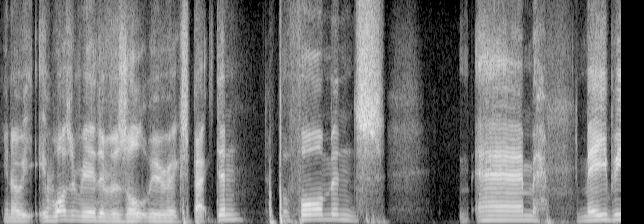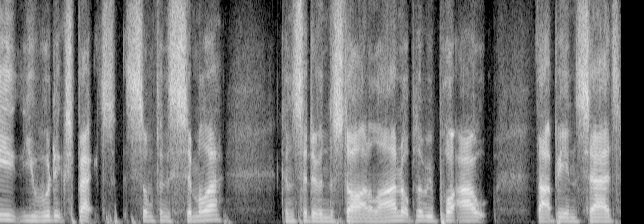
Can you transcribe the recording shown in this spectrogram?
you know, it wasn't really the result we were expecting. Performance um, maybe you would expect something similar, considering the starting lineup that we put out. That being said,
